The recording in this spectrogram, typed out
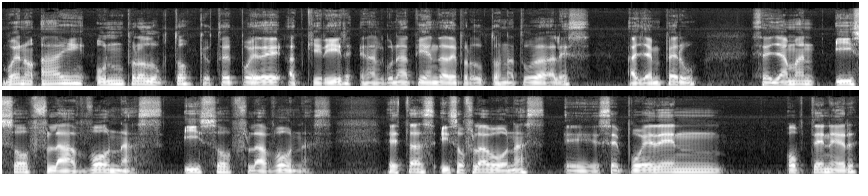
Bueno, hay un producto que usted puede adquirir en alguna tienda de productos naturales allá en Perú. Se llaman isoflavonas. Isoflavonas. Estas isoflavonas eh, se pueden obtener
